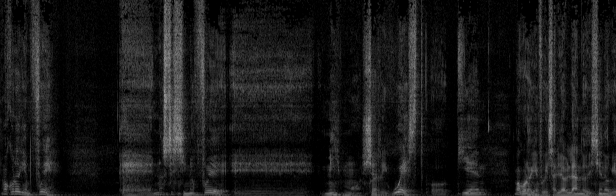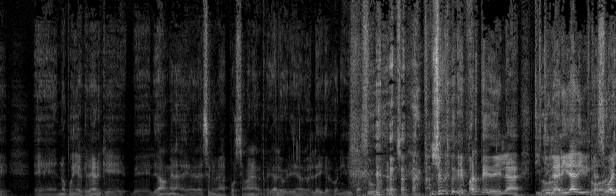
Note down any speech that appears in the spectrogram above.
No me acuerdo quién fue. Eh, no sé si no fue eh, mismo Jerry West o quién. No me acuerdo quién fue que salió hablando diciendo que eh, no podía creer que eh, le daban ganas de agradecerle una vez por semana el regalo que le dieron a los Lakers con Ivica Subach. Yo creo que parte de la titularidad de Ivica Subach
